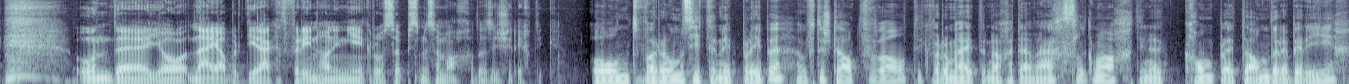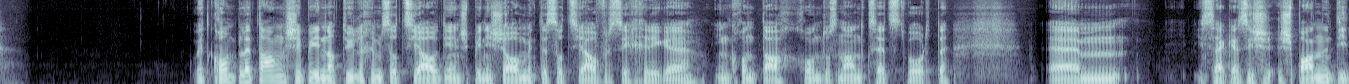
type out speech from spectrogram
und äh, ja, nein, aber direkt für ihn habe ich nie groß etwas machen das ist richtig. Und warum seid ihr nicht geblieben auf der Stadtverwaltung? Warum habt ihr nachher den Wechsel gemacht in einen komplett anderen Bereich? Gut, komplett Angst. Ich bin natürlich im Sozialdienst bin ich schon mit den Sozialversicherungen in Kontakt und auseinandergesetzt worden. Ähm, ich sage, es war eine spannende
